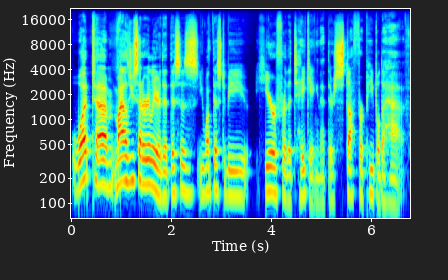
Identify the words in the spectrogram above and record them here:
what um, Miles, you said earlier that this is you want this to be here for the taking, that there's stuff for people to have.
